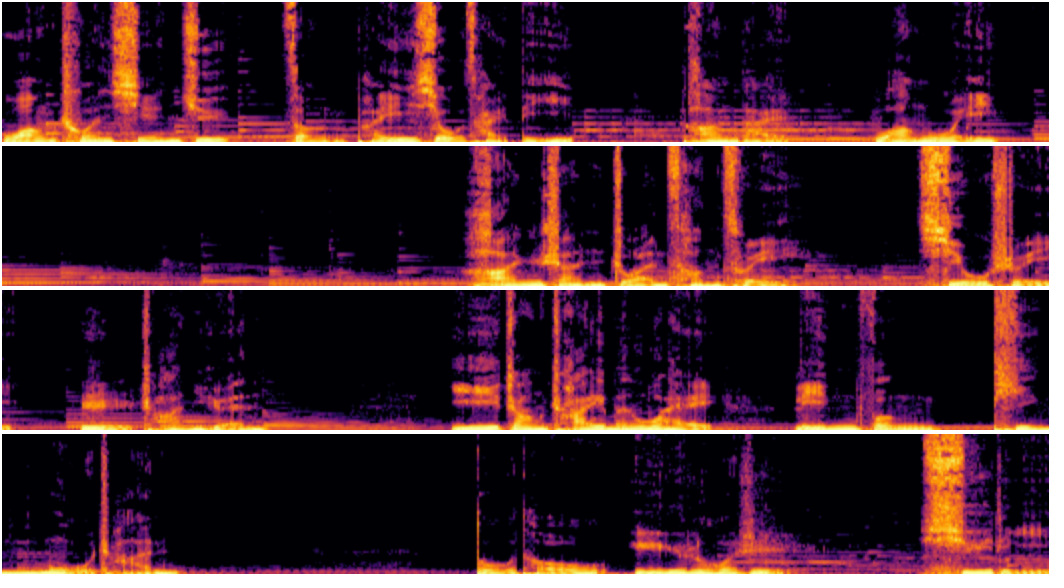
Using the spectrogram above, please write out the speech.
辋川闲居赠裴秀才邸，唐代，王维。寒山转苍翠，秋水日潺湲。倚杖柴门外，临风听暮蝉。渡头余落日，墟里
